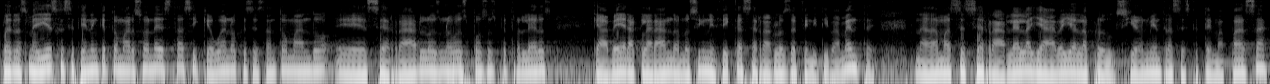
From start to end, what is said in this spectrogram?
pues las medidas que se tienen que tomar son estas y qué bueno que se están tomando, eh, cerrar los nuevos pozos petroleros, que a ver, aclarando, no significa cerrarlos definitivamente, nada más es cerrarle a la llave y a la producción mientras este tema pasa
